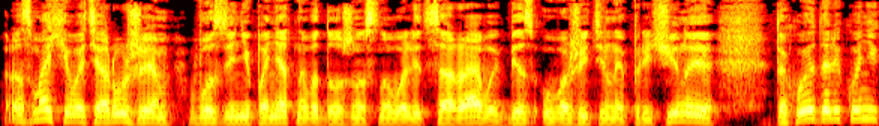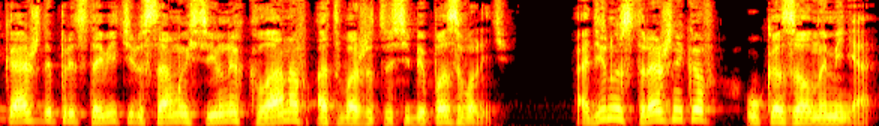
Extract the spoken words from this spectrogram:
Размахивать оружием возле непонятного должностного лица Равы без уважительной причины – такое далеко не каждый представитель самых сильных кланов отважится себе позволить. Один из стражников указал на меня.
